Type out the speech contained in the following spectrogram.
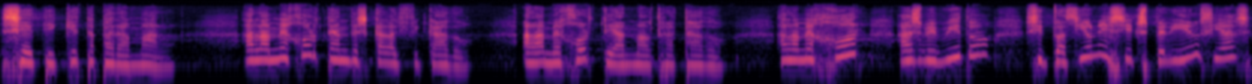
se etiqueta para mal. A lo mejor te han descalificado, a lo mejor te han maltratado, a lo mejor has vivido situaciones y experiencias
